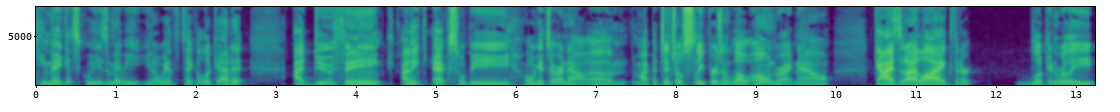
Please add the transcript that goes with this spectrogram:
he may get squeezed and maybe, you know, we have to take a look at it. I do think I think X will be we'll get to it right now. Um, my potential sleepers and low owned right now, guys that I like that are looking really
